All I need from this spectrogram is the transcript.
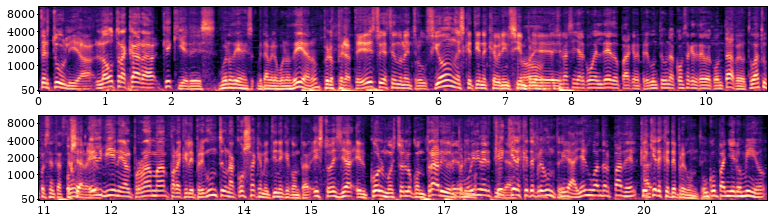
tertulia, la otra cara, ¿qué quieres? Buenos días, dame los buenos días, ¿no? Pero espérate, estoy haciendo una introducción, es que tienes que venir siempre... No, te he hecho una señal con el dedo para que me preguntes una cosa que te tengo que contar, pero tú haz tu presentación. O sea, él viene al programa para que le pregunte una cosa que me tiene que contar. Esto es ya el colmo, esto es lo contrario del Pero muy divertida. ¿Qué quieres que te pregunte? Mira, ayer jugando al pádel... ¿Qué a- quieres que te pregunte? Un compañero mío,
